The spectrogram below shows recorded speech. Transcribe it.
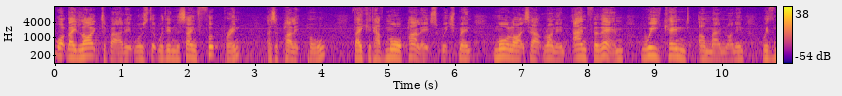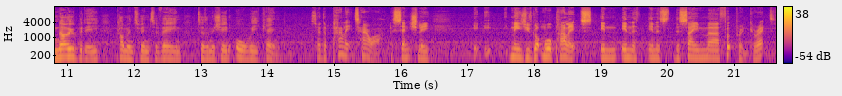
what they liked about it was that within the same footprint as a pallet pool, they could have more pallets, which meant more lights out running, and for them, weekend unmanned running with nobody coming to intervene to the machine all weekend. So the pallet tower essentially it, it means you've got more pallets in in the in a, the same uh, footprint, correct?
